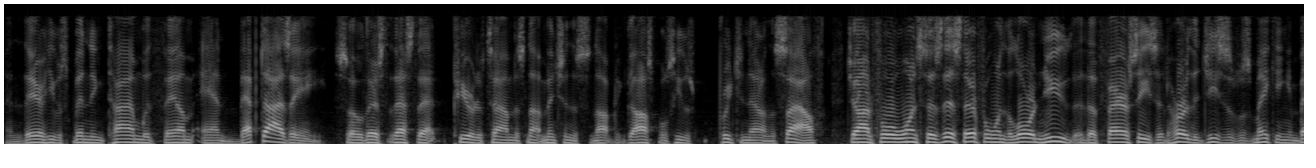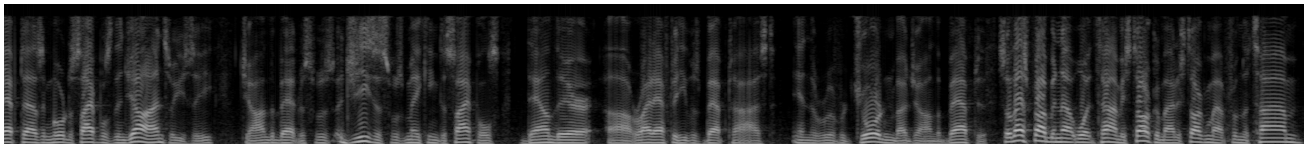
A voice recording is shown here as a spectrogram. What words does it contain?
and there he was spending time with them and baptizing. So there's that's that period of time that's not mentioned in the Synoptic Gospels. He was preaching down in the south. John 4:1 says this: Therefore, when the Lord knew that the Pharisees had heard that Jesus was making and baptizing more disciples than John, so you see, John the Baptist was Jesus was making disciples down there uh, right after he was baptized in the River Jordan by John the Baptist. So that's probably not what time he's talking about. He's talking about from the time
